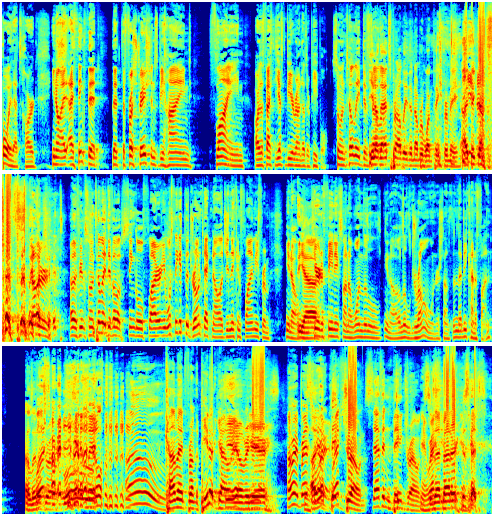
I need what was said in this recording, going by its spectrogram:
boy, that's hard. You know, I, I think that that the frustrations behind flying are the fact that you have to be around other people. So until they develop, You know, that's probably the number one thing for me. I think that's, that's much other other people. So until they develop single flyer, eh, once they get the drone technology and they can fly me from you know Yeah. here to Phoenix on a one little you know a little drone or something, that'd be kind of fun. A little Well, drone. a little. oh, Comment from the peanut gallery Yeah, over yeah. here. All right, Brad. I so a big drone, seven big, drones. Yeah, Is that actually- better? Is that-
